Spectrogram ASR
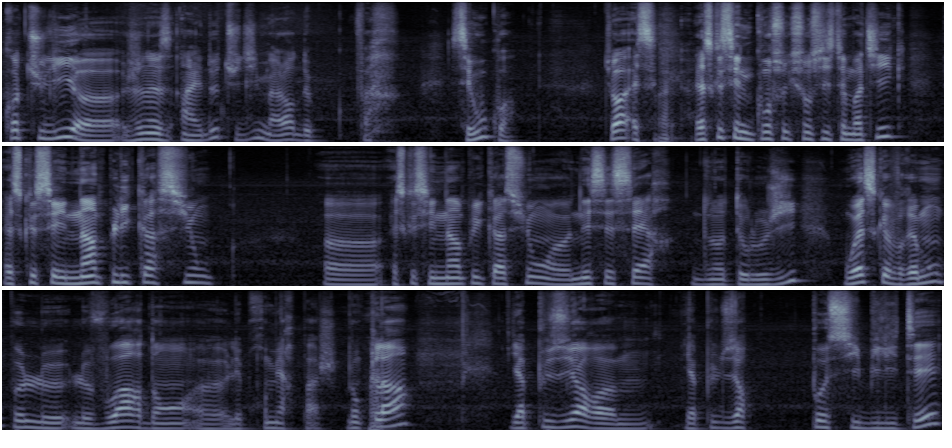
quand tu lis euh, Genèse 1 et 2, tu dis, mais alors, de, enfin, c'est où quoi? Tu vois, est-ce Ouais. que c'est une construction systématique? Est-ce que c'est une implication euh, Est-ce que c'est une implication euh, nécessaire de notre théologie? Ou est-ce que vraiment on peut le, le voir dans les premières pages? Donc Ouais. là, il y a plusieurs, il y a plusieurs possibilités.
